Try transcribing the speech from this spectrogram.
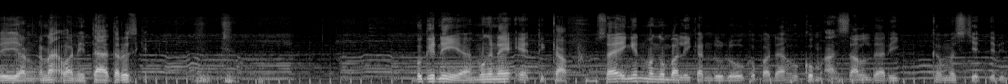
Jadi yang kena wanita terus. gitu. Begini ya mengenai etikaf. Saya ingin mengembalikan dulu kepada hukum asal dari ke masjid. Jadi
